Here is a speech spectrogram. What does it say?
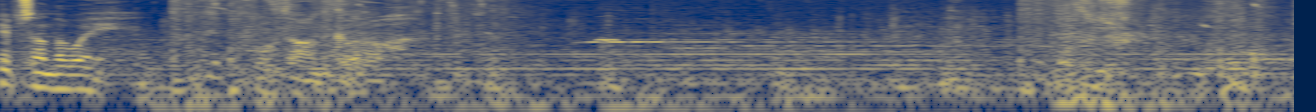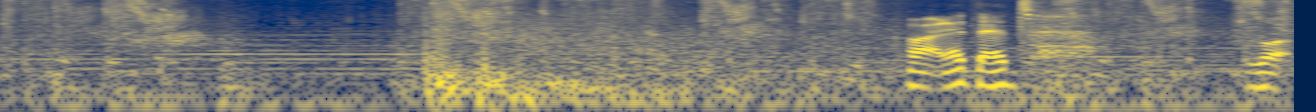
Ships on the way. Hold on, Goro. Alright, they're dead. Got.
